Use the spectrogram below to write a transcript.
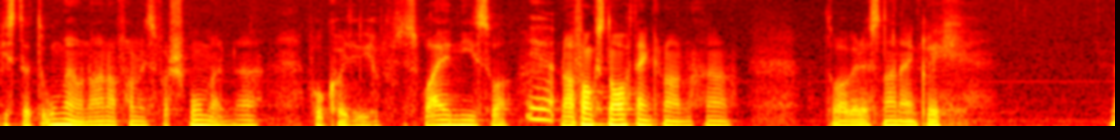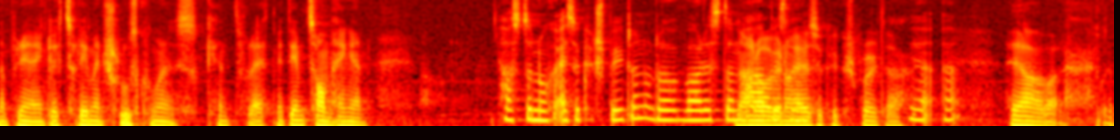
bist dort um und dann auf einmal ist es verschwommen. Ja. Wo, kann ich- ich- das war ja nie so. ja. Und dann fängst du nachdenken an. Ja. Da habe ich das dann eigentlich, dann bin ich eigentlich zu dem Entschluss gekommen, es könnte vielleicht mit dem zusammenhängen. Hast du noch Eishockey gespielt dann oder war das dann Nein, auch da habe ich noch Eishockey gespielt. Ja. Ja, ja. Ja, aber gut.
